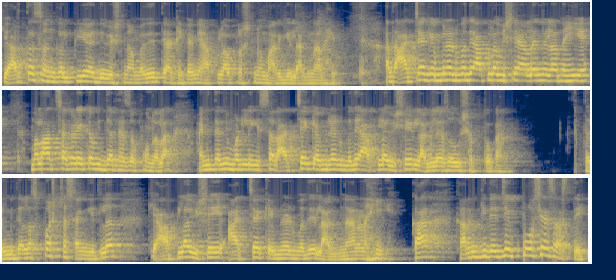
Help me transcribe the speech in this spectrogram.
की अर्थसंकल्पीय अधिवेशनामध्ये त्या ठिकाणी आपला प्रश्न मार्गी लागणार आहे. आता आजच्या कॅबिनेटमध्ये आपला विषय आलेला नाही आहे मला आज सकाळी एका विद्यार्थ्याचा फोन आला आणि त्यांनी म्हटलं की सर आजच्या कॅबिनेटमध्ये आपला विषय लागला जाऊ शकतो का? तर मी त्याला स्पष्ट सांगितलं की आपला विषय आजच्या कॅबिनेटमध्ये लागणार नाही. का? कारण की त्याची एक प्रोसेस असते.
